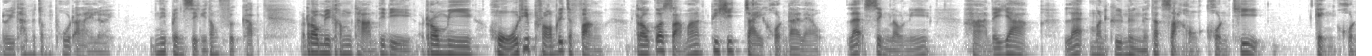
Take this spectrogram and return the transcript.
โดยท่านไม่ต้องพูดอะไรเลย นี่เป็นสิ่งที่ต้องฝึกครับ เรามีคำถามที่ดี เรามีหูที่พร้อมที่จะฟัง เราก็สามารถพิชิตใจคนได้แล้ว และสิ่งเหล่านี้หาได้ยาก และมันคือหนึ่งในทักษะของคนที่เก่งคน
